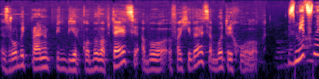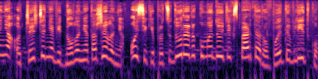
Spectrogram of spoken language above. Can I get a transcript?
зробить правильну підбірку або в аптеці, або фахівець, або трихолог. Зміцнення, очищення, відновлення та живлення. Ось які процедури рекомендують експерти робити влітку.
